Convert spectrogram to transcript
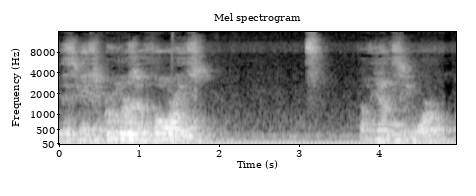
It's against rulers and authorities of the unseen world.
